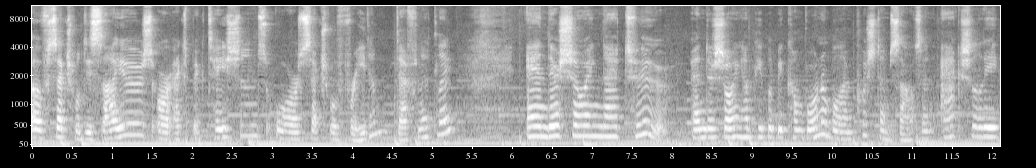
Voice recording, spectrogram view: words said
of sexual desires or expectations or sexual freedom, definitely. And they're showing that too. And they're showing how people become vulnerable and push themselves and actually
